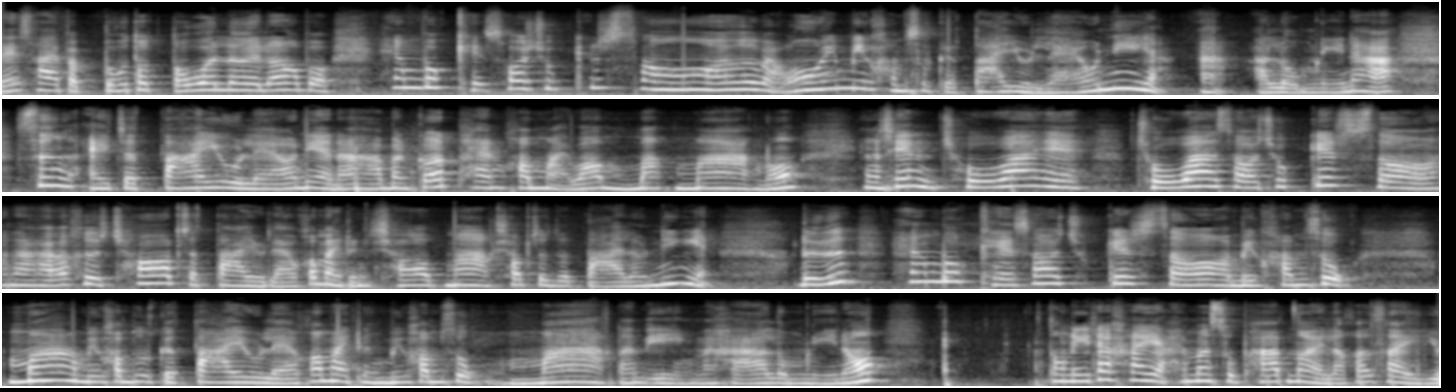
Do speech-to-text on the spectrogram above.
ได้ทรายแบบตัวต่อตัวเลย แล้วเราบอกแฮมบอกเคโซชุกเกโซคือแบบโอ้ยมีความสุขจะตายอยู่แล้วเนี่ยอะอารมณ์นี้นะคะ ซึ่งไอจะตายอยู่แล้วเนี่ยนะคะ มันก็แทนความหมายว่ามากๆเนาะ อย่างเช่นโชว่าเฮโชว่าซอชุกเกโซนะคะ ก็คือชอบจะตายอยู่แล้วก็หมายถึงชอบมาก ชอบจนจะตายแล้วเนี่ยหรือแฮมบอกเคโซชุกเกโซมีความสุขมากมีความสุขจะตายอยู่แล้ว ก็หมายถึงมีความสุขมากนั่นเองนะคะอารมณ์นี้เนาะ ตรงนี้ถ้าใครอยากให้มันสุภาพหน่อยแล้วก็ใส่โย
